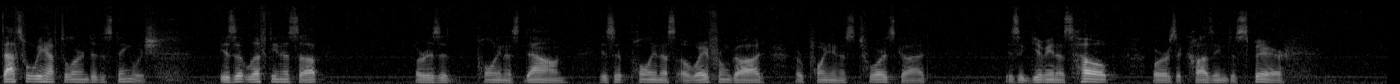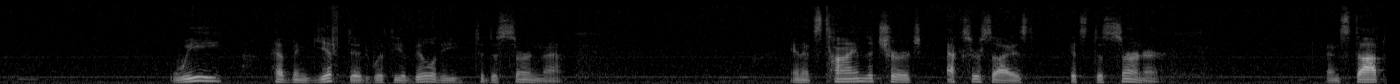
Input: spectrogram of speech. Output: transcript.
that's what we have to learn to distinguish. Is it lifting us up or is it pulling us down? Is it pulling us away from God or pointing us towards God? Is it giving us hope or is it causing despair? We have been gifted with the ability to discern that. And it's time the church exercised its discerner and stopped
